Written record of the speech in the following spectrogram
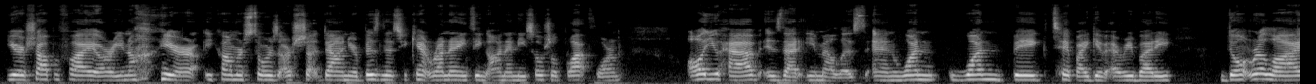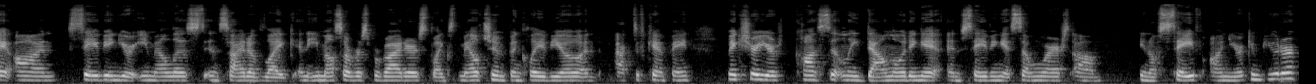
your Shopify or you know your e-commerce stores are shut down, your business you can't run anything on any social platform. All you have is that email list. And one one big tip I give everybody, don't rely on saving your email list inside of like an email service providers like Mailchimp and Klaviyo and ActiveCampaign. Make sure you're constantly downloading it and saving it somewhere um, you know safe on your computer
